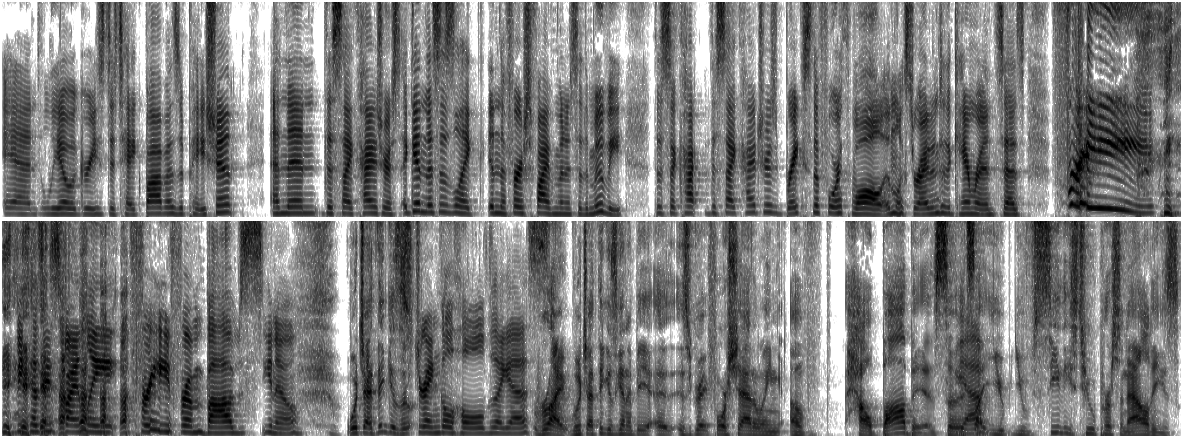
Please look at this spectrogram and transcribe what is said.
And Leo agrees to take Bob as a patient. And then the psychiatrist, again, this is like in the first five minutes of the movie, the, psychi- the psychiatrist breaks the fourth wall and looks right into the camera and says, free! Because he's finally free from Bob's, you know, which I think is a, strangleholds, I guess. Right, which I think is going to be a, is a great foreshadowing of how Bob is. So it's Yeah. like you you see these two personalities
